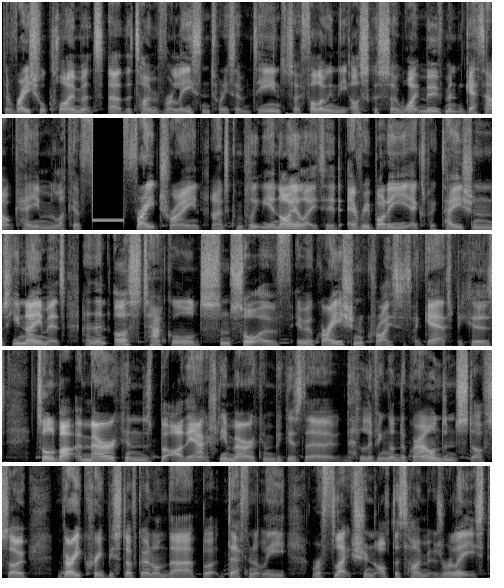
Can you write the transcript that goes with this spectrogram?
the racial climate at the time of release in 2017. So, following the Oscars So White movement, Get Out came like a freight train and completely annihilated everybody, expectations, you name it. And then us tackled some sort of immigration crisis, I guess, because it's all about Americans, but are they actually American because they're living underground and stuff? So, very creepy stuff going on there, but definitely reflection of the time it was released.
